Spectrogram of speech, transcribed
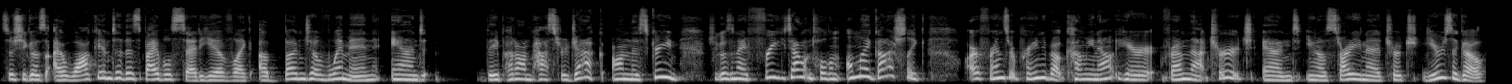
So she goes, I walk into this Bible study of like a bunch of women and they put on Pastor Jack on the screen. She goes, and I freaked out and told them, Oh my gosh, like our friends were praying about coming out here from that church and, you know, starting a church years ago.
